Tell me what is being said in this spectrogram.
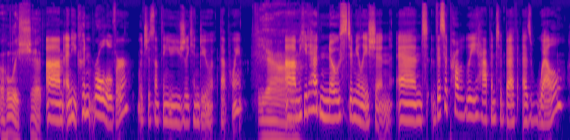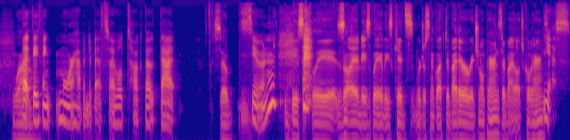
Oh, holy shit. Um, and he couldn't roll over, which is something you usually can do at that point. Yeah. Um, he'd had no stimulation, and this had probably happened to Beth as well, wow. but they think more happened to Beth. So I will talk about that so soon. basically, so basically, these kids were just neglected by their original parents, their biological parents. Yes.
